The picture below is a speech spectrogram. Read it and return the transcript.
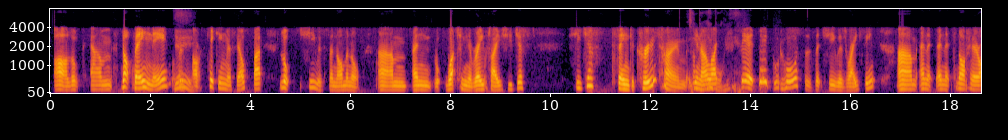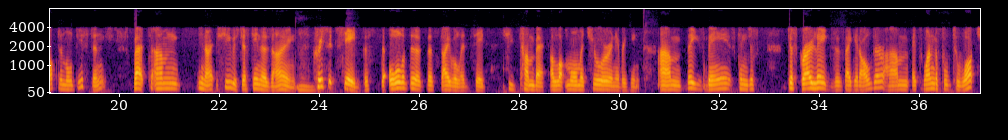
Oh, look, um, not being there, yeah. I was kicking myself, but look, she was phenomenal. Um, and watching the replays, she just, she just seemed to cruise home. It's You know, like yeah. they're they're good horses that she was racing, um, and it and it's not her optimal distance, but um, you know she was just in her zone. Mm. Chris had said this, the, all of the the stable had said she'd come back a lot more mature and everything. Um, these mares can just just grow legs as they get older. Um, it's wonderful to watch,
